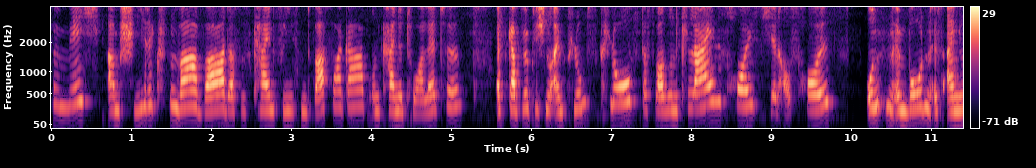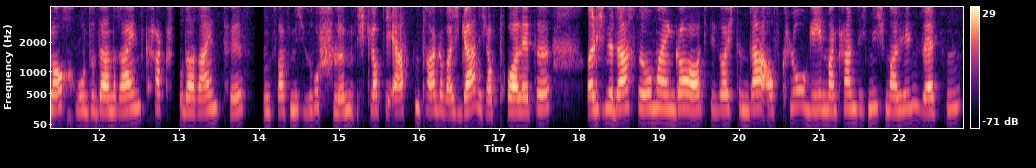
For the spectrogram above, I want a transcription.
für mich am schwierigsten war, war, dass es kein fließend Wasser gab und keine Toilette. Es gab wirklich nur ein Plumpsklo. Das war so ein kleines Häuschen aus Holz. Unten im Boden ist ein Loch, wo du dann reinkackst oder reinpisst. Und es war für mich so schlimm. Ich glaube, die ersten Tage war ich gar nicht auf Toilette, weil ich mir dachte, oh mein Gott, wie soll ich denn da auf Klo gehen? Man kann sich nicht mal hinsetzen.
